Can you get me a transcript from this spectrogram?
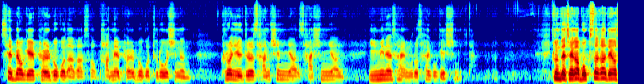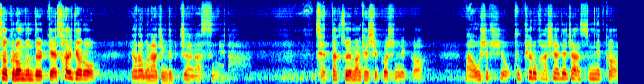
새벽에 별 보고 나가서 밤에 별 보고 들어오시는 그런 일들을 30년, 40년 이민의 삶으로 살고 계십니다. 그런데 제가 목사가 되어서 그런 분들께 설교로 여러분 아직 늙지 않았습니다. 세탁소에만 계실 것입니까? 나오십시오. 국회로 가셔야 되지 않습니까?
